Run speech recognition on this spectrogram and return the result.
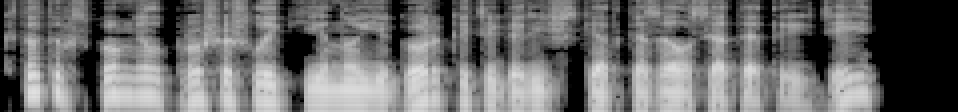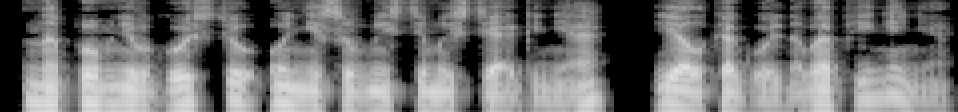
Кто-то вспомнил про шашлыки, но Егор категорически отказался от этой идеи, напомнив гостю о несовместимости огня и алкогольного опьянения.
